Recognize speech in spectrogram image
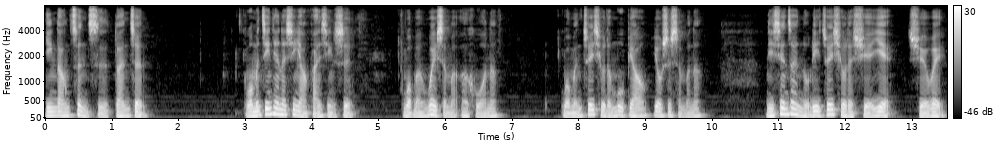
应当正直端正。我们今天的信仰反省是：我们为什么而活呢？我们追求的目标又是什么呢？你现在努力追求的学业、学位，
